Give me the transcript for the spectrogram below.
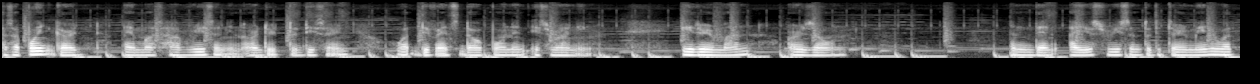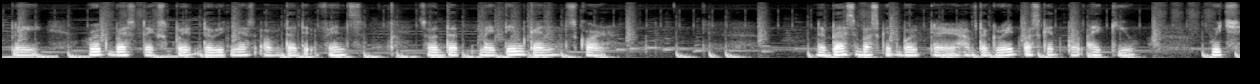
As a point guard, I must have reason in order to discern what defense the opponent is running, either man or zone. And then I use reason to determine what play work best to exploit the weakness of the defense so that my team can score. The best basketball player have the great basketball IQ, which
